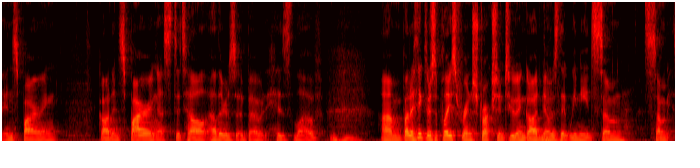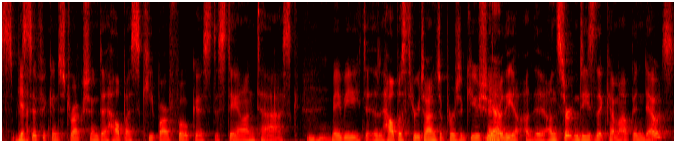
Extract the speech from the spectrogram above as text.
inspiring God, inspiring us to tell others about His love. Mm-hmm. Um, but I think there's a place for instruction too, and God knows that we need some some specific instruction to help us keep our focus, to stay on task, maybe to help us through times of persecution Yeah. or the, uh, the uncertainties that come up and doubts.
